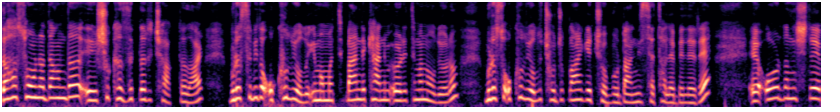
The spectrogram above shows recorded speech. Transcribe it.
Daha sonradan da e, şu kazıkları çaktılar. Burası bir de okul yolu. İmam Hatip ben de kendim öğretmen oluyorum. Burası okul yolu. Çocuklar geçiyor buradan lise talebeleri. E, oradan işte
